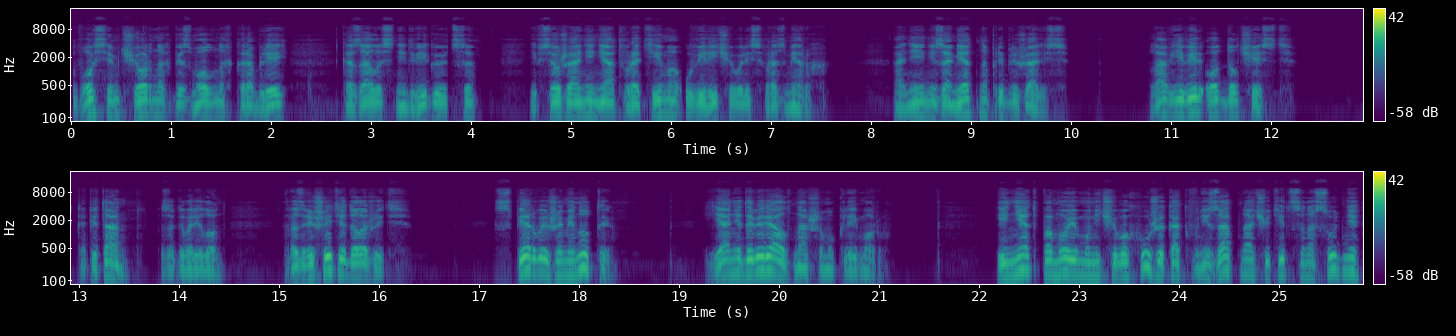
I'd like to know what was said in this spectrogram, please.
Восемь черных безмолвных кораблей, казалось, не двигаются, — и все же они неотвратимо увеличивались в размерах. Они незаметно приближались. Лавьевиль отдал честь. — Капитан, — заговорил он, — разрешите доложить. С первой же минуты я не доверял нашему Клеймору. И нет, по-моему, ничего хуже, как внезапно очутиться на судне,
